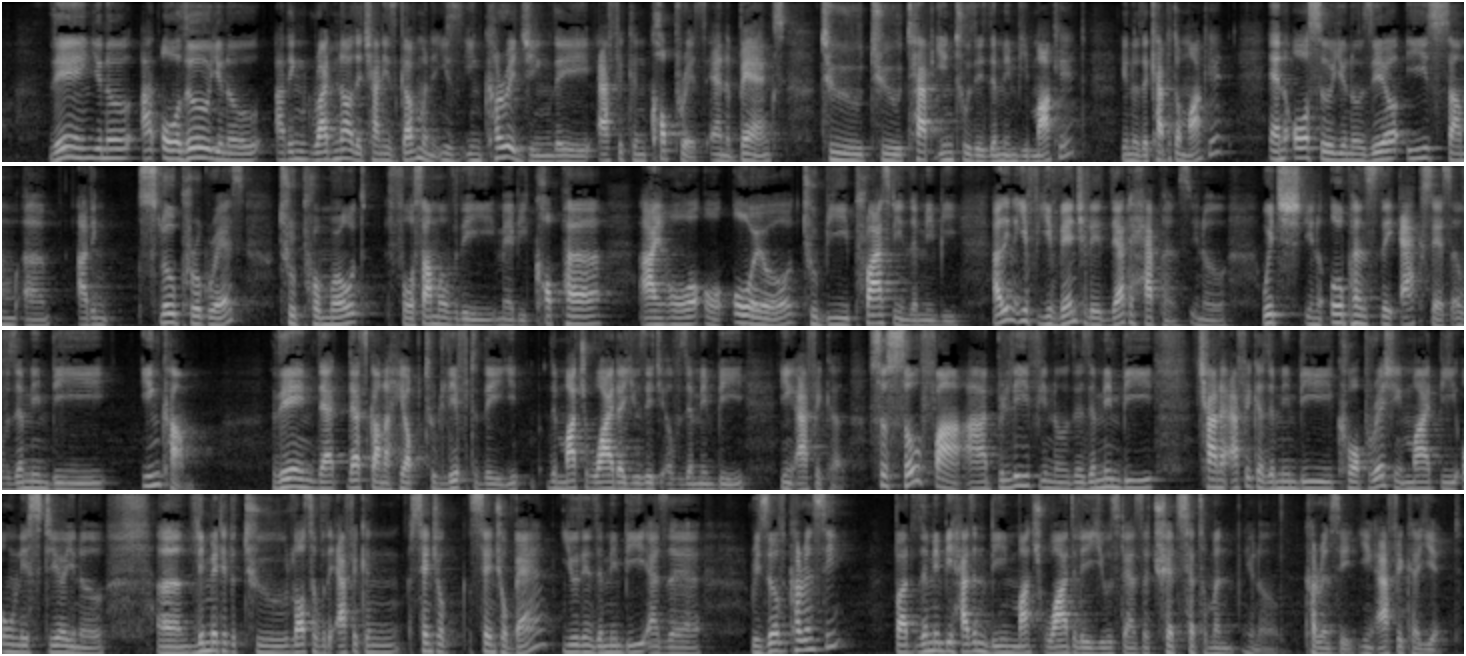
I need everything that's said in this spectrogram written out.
Then, you know, although, you know, I think right now the Chinese government is encouraging the African corporates and banks to, to tap into the renminbi market, you know, the capital market. And also, you know, there is some, uh, I think, slow progress to promote for some of the maybe copper, iron ore, or oil to be priced in the renminbi. I think if eventually that happens, you know, which you know opens the access of the renminbi income, then that, that's gonna help to lift the the much wider usage of the renminbi in Africa. So so far, I believe you know the renminbi China Africa renminbi cooperation might be only still you know uh, limited to lots of the African central central bank using renminbi as a reserve currency, but renminbi hasn't been much widely used as a trade settlement you know currency in Africa yet.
